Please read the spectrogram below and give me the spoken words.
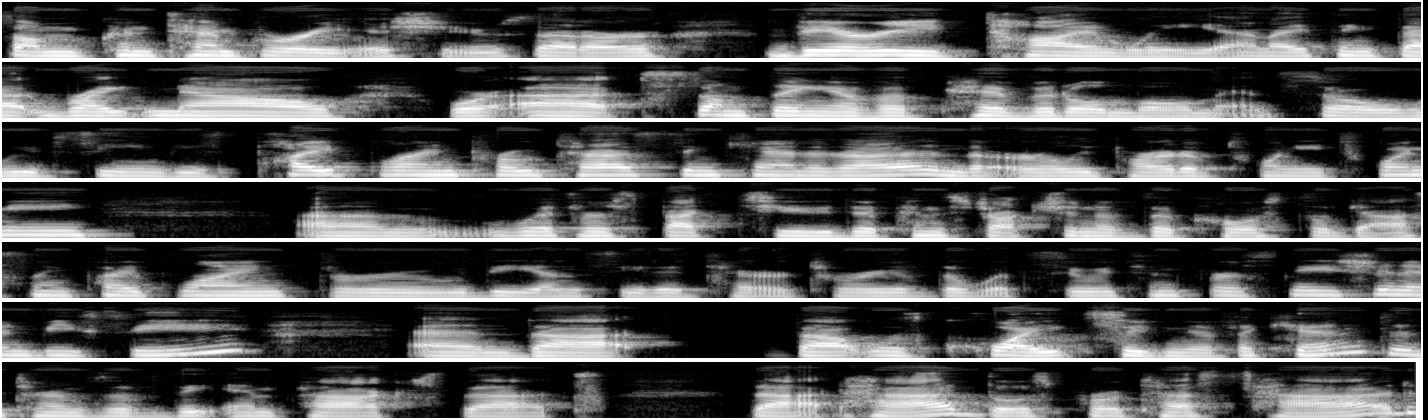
some contemporary issues that are very timely. And I think that right now we're at something of a pivotal moment. So we've seen these pipeline protests in Canada in the early part of 2020 um, with respect to the construction of the Coastal GasLink pipeline through the unceded territory of the Wet'suwet'en First Nation in BC, and that that was quite significant in terms of the impact that that had those protests had.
